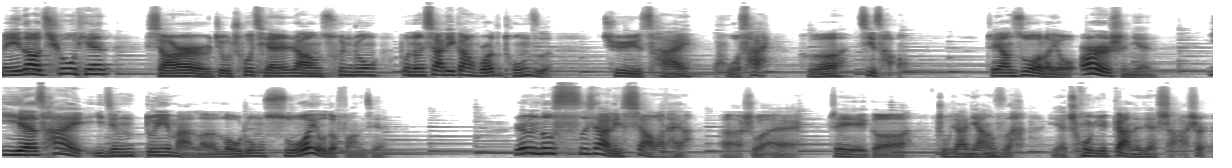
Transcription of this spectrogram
每到秋天，小二就出钱让村中不能下地干活的童子去采苦菜和荠草，这样做了有二十年，野菜已经堆满了楼中所有的房间，人们都私下里笑话他呀。啊，说哎，这个主家娘子也终于干了件傻事儿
